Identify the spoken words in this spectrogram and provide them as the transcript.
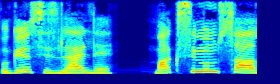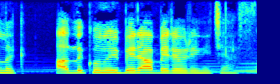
Bugün sizlerle Maksimum Sağlık adlı konuyu beraber öğreneceğiz.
